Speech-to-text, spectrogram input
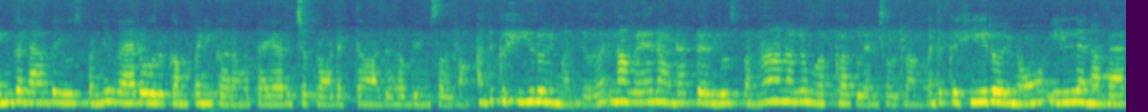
எங்கள் லேம்பை யூஸ் பண்ணி வேற ஒரு கம்பெனிக்காரங்க தயாரித்த ப்ராடக்ட் தான் அது அப்படின்னு சொல்கிறான் அதுக்கு ஹீரோயின் வந்து நான் வேற அடாப்டர் யூஸ் பண்ணேன் ஆனாலும் ஒர்க் ஆகலைன்னு சொல்கிறாங்க அதுக்கு ஹீரோயினும் இல்லை நான் வேற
